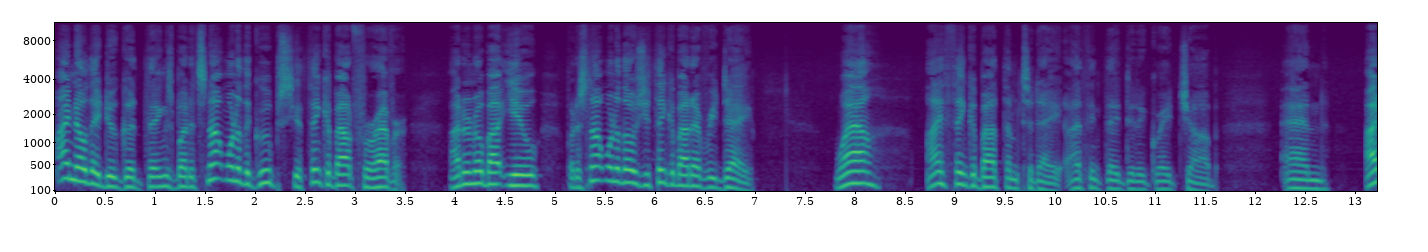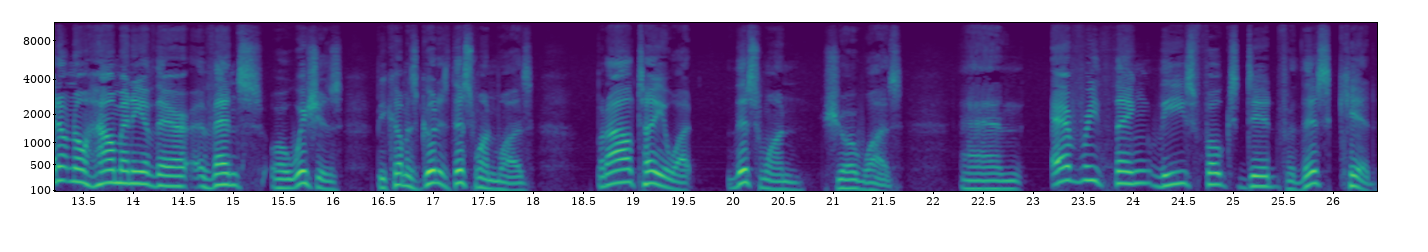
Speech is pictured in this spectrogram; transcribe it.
I know they do good things, but it's not one of the groups you think about forever. I don't know about you, but it's not one of those you think about every day. Well, I think about them today. I think they did a great job. And I don't know how many of their events or wishes become as good as this one was, but I'll tell you what, this one sure was. And everything these folks did for this kid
